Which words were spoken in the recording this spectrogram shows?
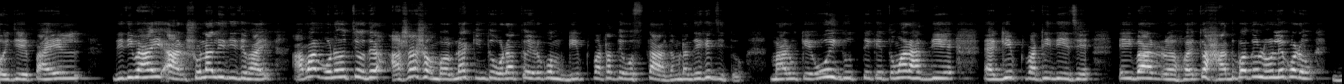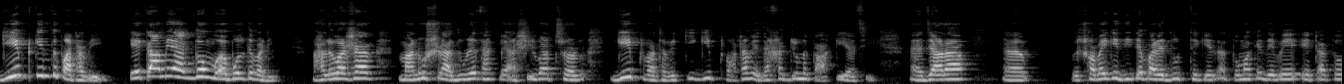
ওই যে পায়েল দিদিভাই আর সোনালি দিদিভাই, আমার মনে হচ্ছে ওদের আসা সম্ভব না, কিন্তু ওরা তো এরকম গিফট পাঠাতে ওস্তাদ, আমরা দেখেছি তো। মারুকে ওই দূর থেকে তোমার হাত দিয়ে গিফট পাঠিয়ে দিয়েছে। এইবার হয়তো হাত বদল হলে পরেও গিফট কিন্তু পাঠাবেই। এটা আমি একদম বলতে পারি। ভালোবাসার মানুষরা দূরে থাকলে আশীর্বাদ স্বর গিফট পাঠাবে। কি গিফট পাঠাবে? দেখার জন্য তাকিয়ে আছি। যারা সবাইকে দিতে পারে দূর থেকে তোমাকে দেবে, এটা তো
